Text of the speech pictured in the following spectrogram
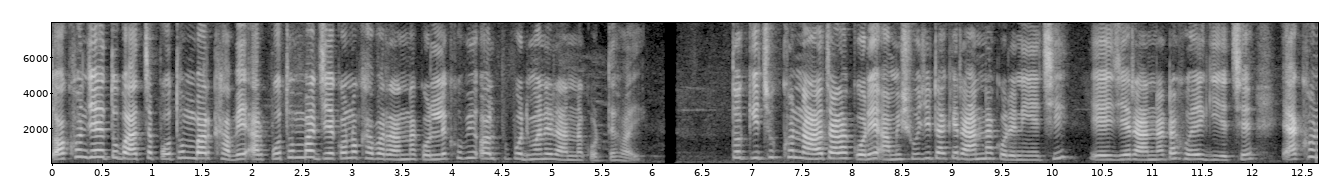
তখন যেহেতু বাচ্চা প্রথমবার খাবে, আর প্রথমবার যে কোনো খাবার রান্না করলে খুবই অল্প পরিমাণে রান্না করতে হয়। তো কিছুক্ষণ নাড়াচাড়া করে আমি সুজিটাকে রান্না করে নিয়েছি। এই যে রান্নাটা হয়ে গিয়েছে, এখন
